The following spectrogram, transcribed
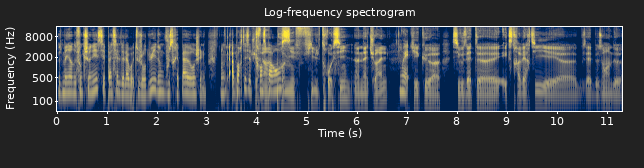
votre manière de fonctionner c'est pas celle de la boîte aujourd'hui et donc vous serez pas heureux chez nous. Donc apporter cette transparence. Fais un premier filtre aussi naturel qui est que si vous êtes extraverti et que vous avez besoin de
